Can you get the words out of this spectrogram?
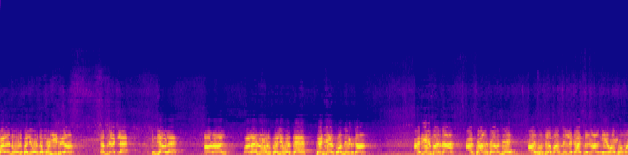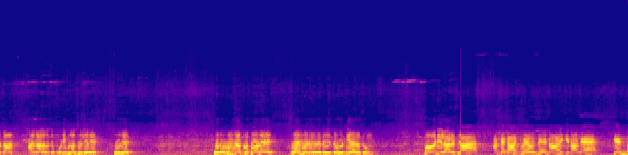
பல நூறு பள்ளிக்கூடத்தை மூடிட்டு இருக்கான் தமிழ்நாட்டுல இந்தியாவில். ஆனால் பல நூறு பள்ளிக்கூடத்தை தனியார் திறந்துட்டு இருக்கான். அதே மாதிரிதான் அரசாங்கத்தில் வந்து ஆஸ்பத்திரியில மருந்து இல்ல டாக்டர்லாம் அங்க எவனும் போக மாட்டான்? அதனால வந்து மூடிப்பலாம் சொல்லி ஒரு ஒரு உள்ளக்கத்தோடு செயல்படுகிறது இந்த ஒன்றிய அரசும். மாநில அரசு அந்த டாக்டரை வந்து நாளைக்கு நாங்க எந்த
